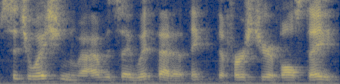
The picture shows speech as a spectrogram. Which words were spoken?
situation, I would say, with that. I think the first year at Ball State,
